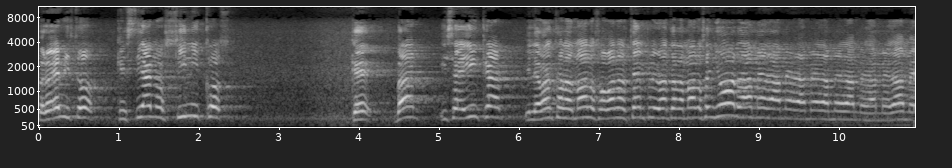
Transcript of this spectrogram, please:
pero he visto cristianos cínicos que van y se hincan y levantan las manos o van al templo y levantan las manos, Señor, dame, dame, dame, dame, dame, dame, dame.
